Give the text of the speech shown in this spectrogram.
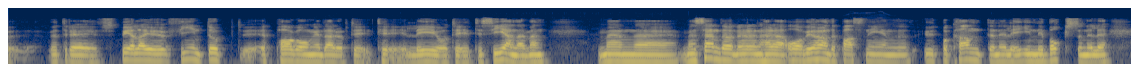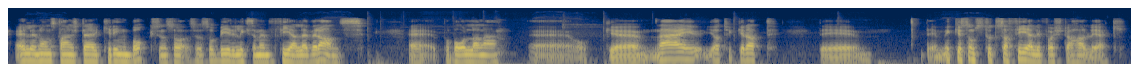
vet du, spelar ju fint upp ett par gånger där upp till, till Leo till, till Sener men men, eh, men sen då, den här avgörande passningen ut på kanten eller in i boxen eller, eller någonstans där kring boxen så, så, så blir det liksom en felleverans eh, på bollarna. Eh, och eh, nej, jag tycker att det, det är mycket som studsar fel i första halvlek.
